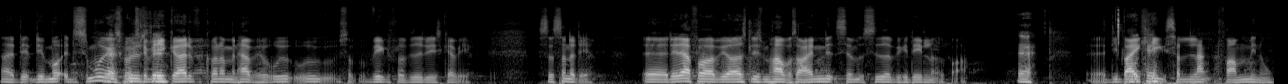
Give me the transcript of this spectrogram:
Nej, det, det må, det, som udgangspunkt skal vi det? ikke gøre det for kunder, men her har vi ud, ud, så virkelig fået at vide, at vi skal vi ikke. Så sådan er det. Øh, det er derfor, at vi også ligesom har vores egne sider, vi kan dele noget fra. Ja. Øh, de er bare ikke Okay. helt så langt fremme endnu,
